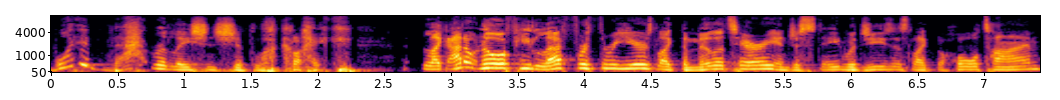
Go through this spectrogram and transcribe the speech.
what did that relationship look like? Like, I don't know if he left for three years, like the military, and just stayed with Jesus like the whole time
